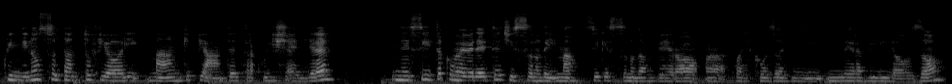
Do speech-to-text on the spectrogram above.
quindi non soltanto fiori ma anche piante tra cui scegliere. Nel sito come vedete ci sono dei mazzi che sono davvero uh, qualcosa di meraviglioso.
